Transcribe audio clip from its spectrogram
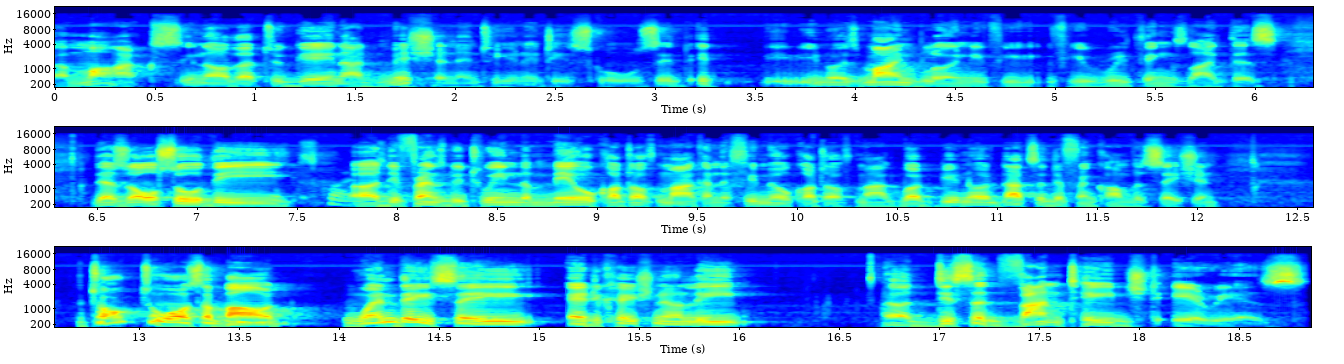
uh, marks in order to gain admission into Unity schools. It, it you know, is mind-blowing if you, if you read things like this. There's also the uh, difference between the male cutoff mark and the female cutoff mark, but, you know, that's a different conversation. Talk to us about when they say educationally uh, disadvantaged areas.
